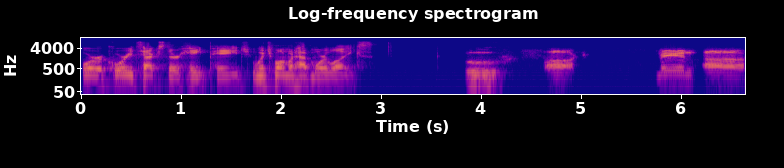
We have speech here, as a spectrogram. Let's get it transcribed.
or a Corey Texter hate page, which one would have more likes? Ooh. Fuck, man. Uh,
